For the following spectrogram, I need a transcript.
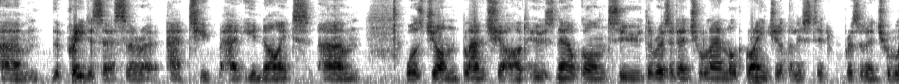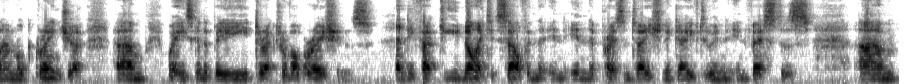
um, the predecessor at, at Unite um, was John Blanchard, who's now gone to the residential landlord Granger, the listed residential landlord Granger, um, where he's going to be director of operations. And in fact, Unite itself, in the in, in the presentation it gave to in, investors, um,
